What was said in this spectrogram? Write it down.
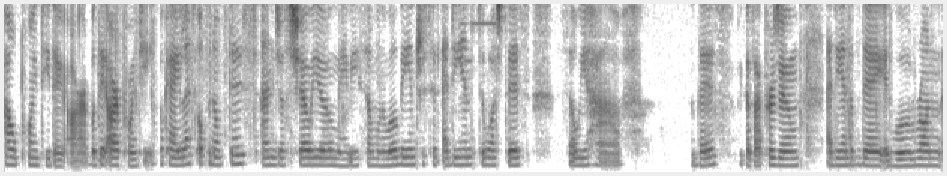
how pointy they are but they are pointy okay let's open up this and just show you maybe someone will be interested at the end to watch this so we have this because I presume at the end of the day it will run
